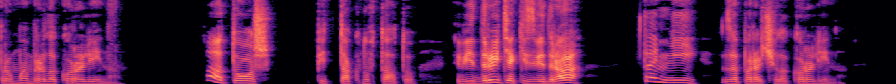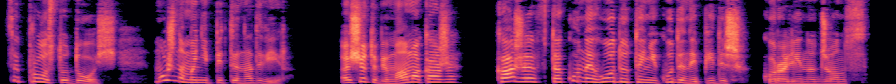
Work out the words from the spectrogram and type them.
промимрила Короліна. «А тож», – підтакнув тато, відрить, як із відра. Та ні, заперечила Короліна. Це просто дощ. Можна мені піти на двір?» А що тобі мама каже? Каже, в таку негоду ти нікуди не підеш, Короліно Джонс.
